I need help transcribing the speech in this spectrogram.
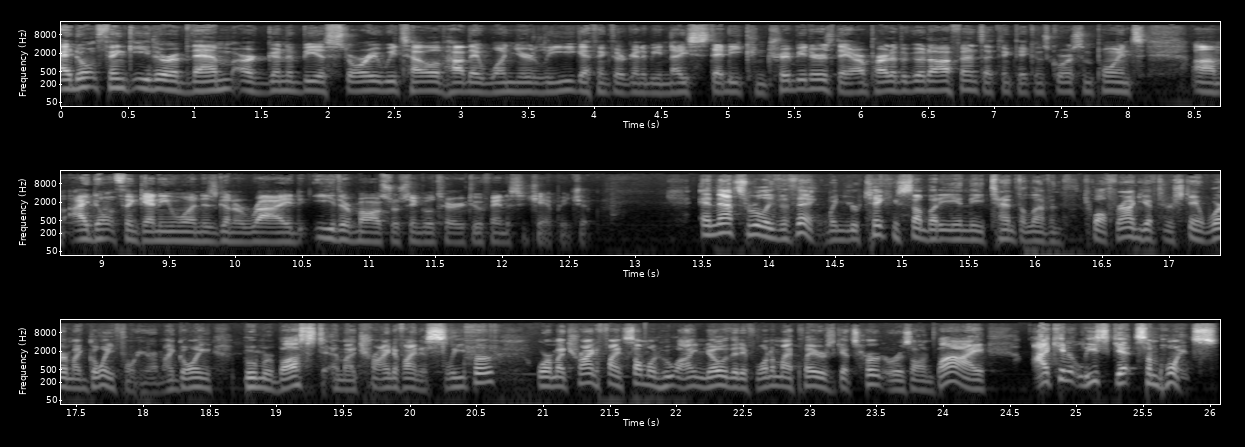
I don't think either of them are going to be a story we tell of how they won your league. I think they're going to be nice, steady contributors. They are part of a good offense. I think they can score some points. Um, I don't think anyone is going to ride either Moss or Singletary to a fantasy championship. And that's really the thing. When you're taking somebody in the 10th, 11th, 12th round, you have to understand where am I going for here? Am I going boomer bust? Am I trying to find a sleeper? Or am I trying to find someone who I know that if one of my players gets hurt or is on bye, I can at least get some points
